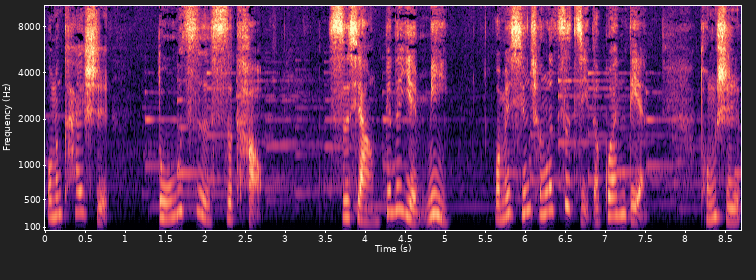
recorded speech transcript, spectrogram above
我们开始独自思考，思想变得隐秘，我们形成了自己的观点。同时，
